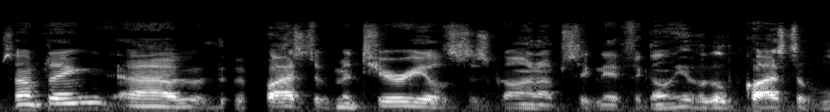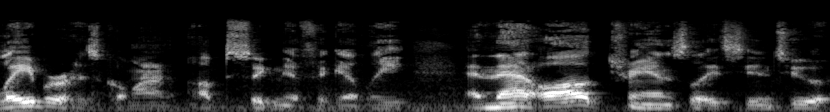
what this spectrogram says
something, uh, the cost of materials has gone up significantly. The cost of labor has gone up significantly, and that all translates into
